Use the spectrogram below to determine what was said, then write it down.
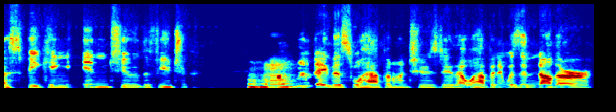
a, speaking into the future. Mhm. Monday this will happen on Tuesday that will happen. It was another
